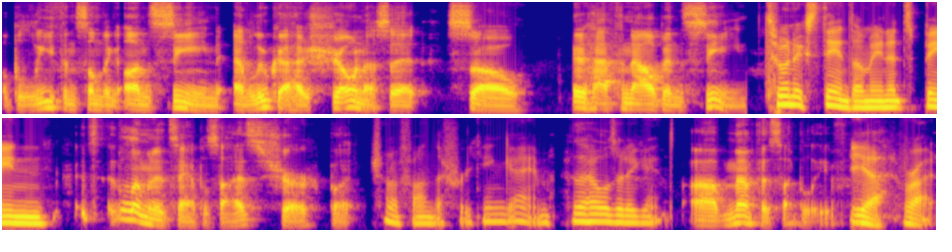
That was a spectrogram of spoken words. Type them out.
a belief in something unseen, and Luka has shown us it. So it hath now been seen. To an extent, I mean, it's been It's a limited sample size, sure, but trying to find the freaking game. Who the hell was it against? uh, Memphis, I believe. Yeah, right.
